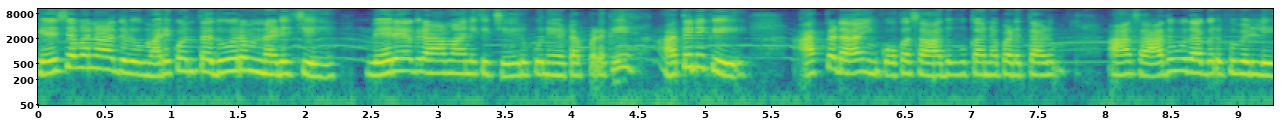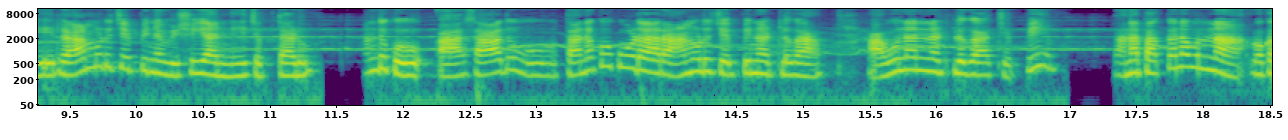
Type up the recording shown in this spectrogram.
కేశవనాథుడు మరికొంత దూరం నడిచి వేరే గ్రామానికి చేరుకునేటప్పటికి అతనికి అక్కడ ఇంకొక సాధువు కనపడతాడు. ఆ సాధువు దగ్గరకు వెళ్ళి రాముడు చెప్పిన విషయాన్ని చెప్తాడు. అందుకు ఆ సాధువు తనకు కూడా రాముడు చెప్పినట్లుగా అవునన్నట్లుగా చెప్పి తన పక్కన ఉన్న ఒక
